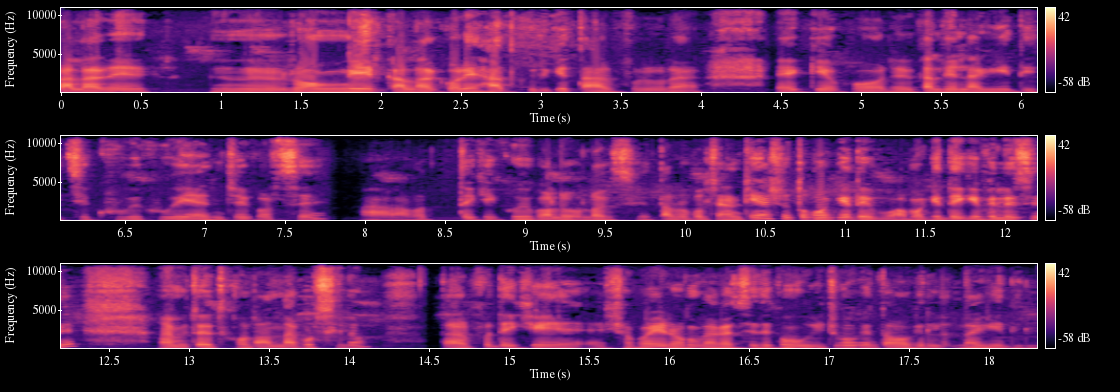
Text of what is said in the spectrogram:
কালারের রঙের কালার করে হাতগুলিকে তারপর ওরা একে অপরের গালে লাগিয়ে দিচ্ছে। খুবই খুবই এনজয় করছে। আর আমার দেখে খুবই ভালো লাগছে। তারপর বলছে, আন্টি, আসো, তোমাকে দেবো। আমাকে দেখে ফেলেছে। আমি তো এতক্ষণ রান্না করছিলাম। তারপর দেখে সবাই রং লাগাচ্ছে। দেখুন ওইটুকু কিন্তু আমাকে লাগিয়ে দিল।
